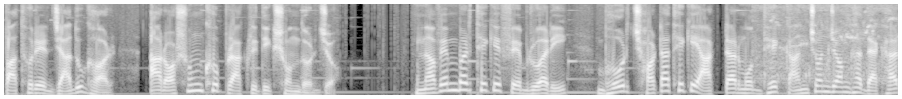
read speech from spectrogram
পাথরের জাদুঘর আর অসংখ্য প্রাকৃতিক সৌন্দর্য। নভেম্বর থেকে ফেব্রুয়ারি ভোর ছটা থেকে আটটার মধ্যে কাঞ্চনজঙ্ঘা দেখার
